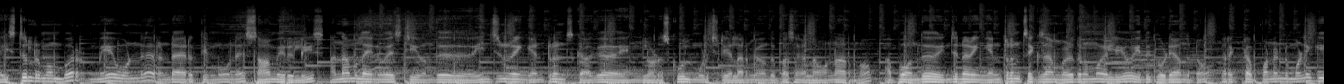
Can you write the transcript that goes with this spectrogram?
ஐ ஸ்டில் ரிமெம்பர் மே ஒன்று ரெண்டாயிரத்தி மூணு சாமி ரிலீஸ் அண்ணாமலை யூனிவர்சிட்டி வந்து இன்ஜினியரிங் என்ட்ரன்ஸ்க்காக எங்களோட ஸ்கூல் முடிச்சுட்டு எல்லாருமே வந்து பசங்கள்லாம் எல்லாம் ஒன்றா இருந்தோம் அப்போ வந்து இன்ஜினியரிங் என்ட்ரன்ஸ் எக்ஸாம் எழுதுறோமோ இல்லையோ இதுக்கு ஒடியாந்துட்டோம். கரெக்டாக பன்னெண்டு மணிக்கு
